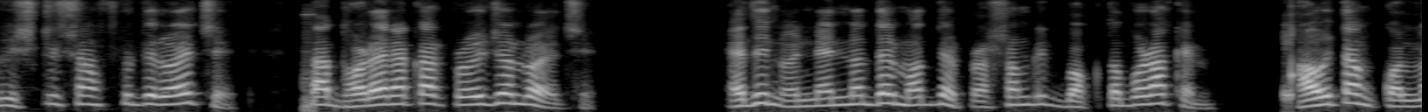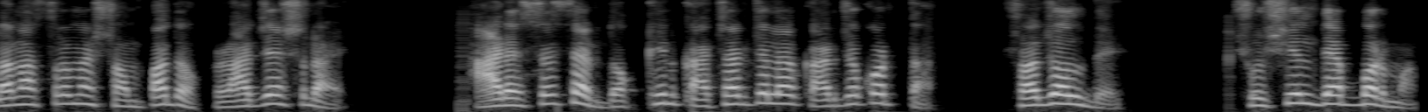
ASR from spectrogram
কৃষ্টি সংস্কৃতি রয়েছে, তা ধরে রাখার প্রয়োজন রয়েছে। এদিন অন্যান্যদের মধ্যে প্রাসঙ্গিক বক্তব্য রাখেন হাউতাং কল্যাণ আশ্রমের সম্পাদক রাজেশ রায়। আরএসএস এর দক্ষিণ কাছাড় জেলার কার্যকর্তা সজল দে, সুশীল দেববর্মা,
